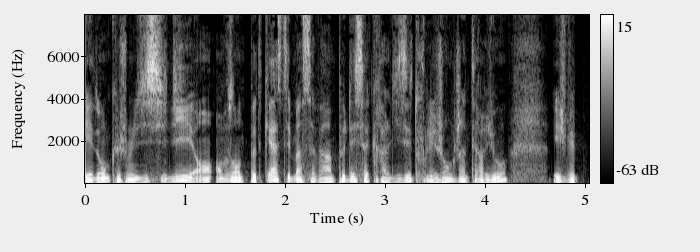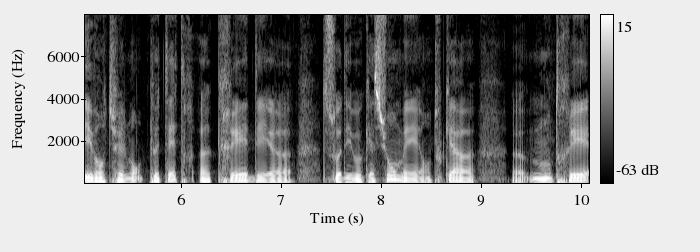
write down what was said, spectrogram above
Et donc je me suis dit, en, faisant de podcast, eh ben ça va un peu désacraliser tous les gens que j'interviewe, et je vais éventuellement peut-être euh, créer des euh, soit des vocations, mais en tout cas euh, montrer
